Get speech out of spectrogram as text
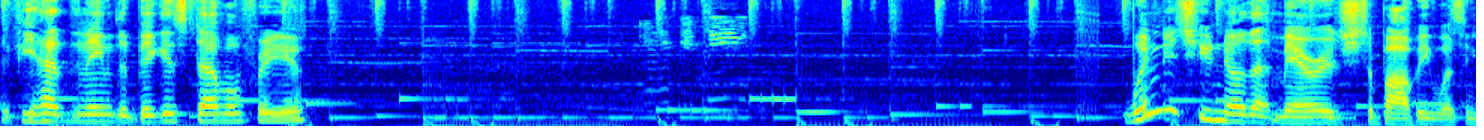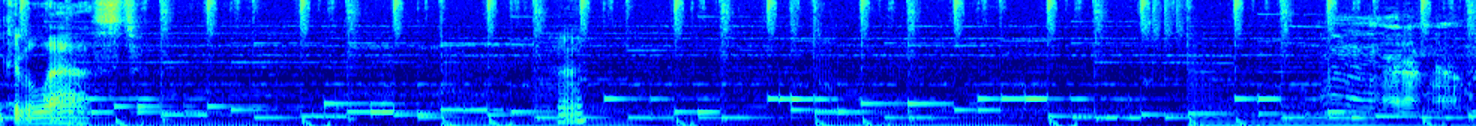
If you had to name the biggest devil for you, when did you know that marriage to Bobby wasn't going to last? Huh? Mm, I don't know.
